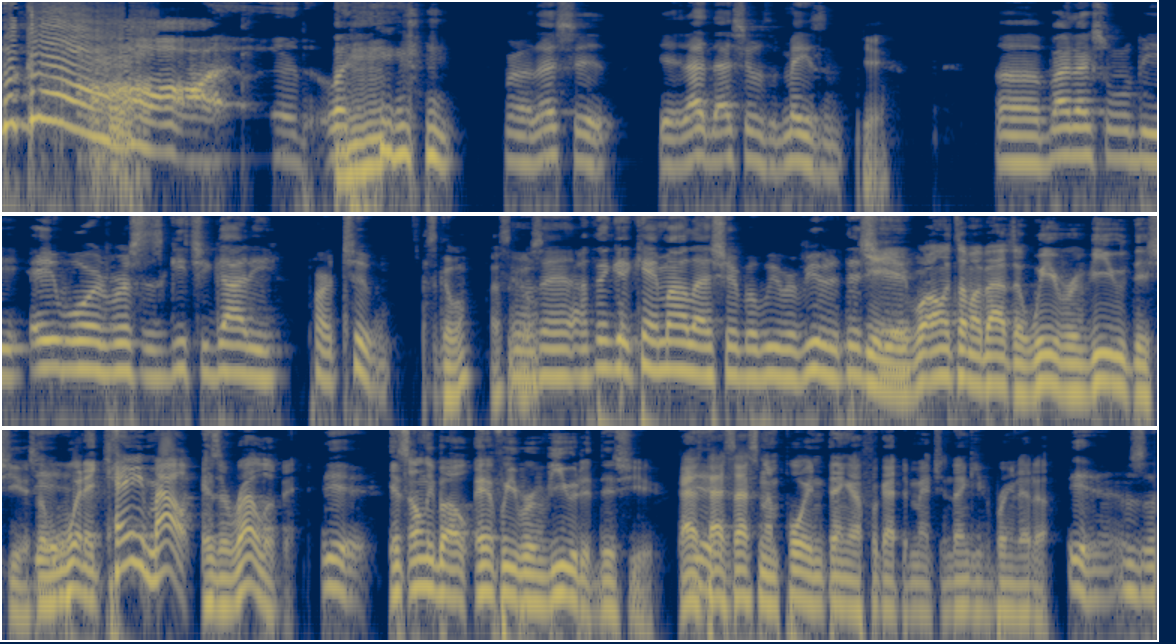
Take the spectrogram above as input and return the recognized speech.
the God. Like, Mm-hmm. bro, that shit. Yeah, that that shit was amazing. Yeah. Uh, my next one will be A Ward versus Geechi Gotti Part Two. That's a good one. That's a You know good what. I'm saying? I think it came out last year, but we reviewed it this Yeah, year. Yeah, we're only talking about that we reviewed this year. So Yeah. when it came out, is irrelevant. Yeah, It's only about if we reviewed it this year. That's Yeah. that's that's an important thing I forgot to mention. Thank you for bringing that up. yeah. It was a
